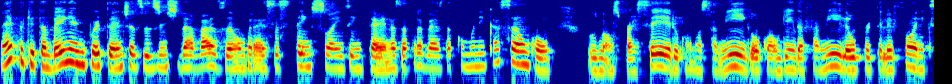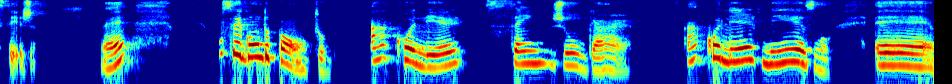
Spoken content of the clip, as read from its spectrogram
Né? Porque também é importante, às vezes, a gente dar vazão para essas tensões internas através da comunicação com o nosso parceiro, com a nossa amiga, ou com alguém da família, ou por telefone, que seja. Né? O segundo ponto, acolher sem julgar acolher mesmo. É...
